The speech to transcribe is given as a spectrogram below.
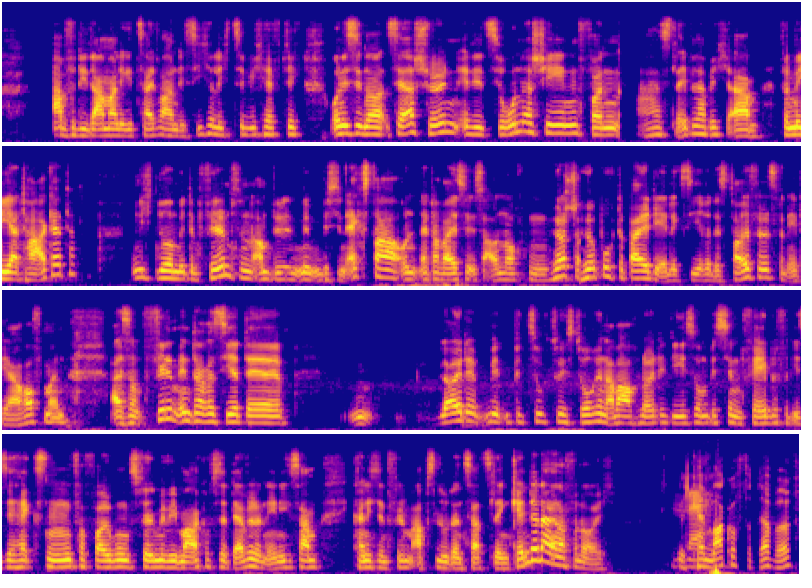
aber für die damalige Zeit waren die sicherlich ziemlich heftig und ist in einer sehr schönen Edition erschienen von, ah, das Label habe ich, ähm, Media Target. Nicht nur mit dem Film, sondern auch mit ein bisschen extra und netterweise ist auch noch ein Hör Hörbuch dabei, Die Elixiere des Teufels von E.T.H. Hoffmann. Also filminteressierte Leute mit Bezug zu Historien, aber auch Leute, die so ein bisschen Fable für diese Hexenverfolgungsfilme wie Mark of the Devil und ähnliches haben, kann ich den Film absolut ans Herz legen. Kennt denn einer von euch? Ich nee. kenne Mark of the Devil.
